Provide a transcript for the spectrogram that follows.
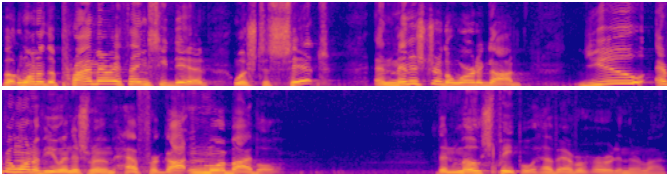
But one of the primary things he did was to sit and minister the Word of God. You, every one of you in this room, have forgotten more Bible than most people have ever heard in their life.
